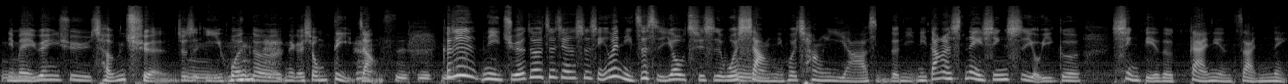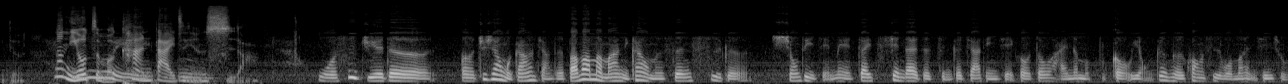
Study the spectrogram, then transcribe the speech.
你们也愿意去成全，就是已婚的那个兄弟这样子。是是，可是你觉得这件事情，因为你自己又其实，我想嗯你会倡议啊什么的，你你当然是内心是有一个性别的概念在内的，那你又怎么看待这件嗯事啊？我是觉得，呃，就像我刚刚讲的，爸爸妈妈，你看我们生四个兄弟姐妹，在现在的整个家庭结构都还那么不够用，更何况是我们很清楚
